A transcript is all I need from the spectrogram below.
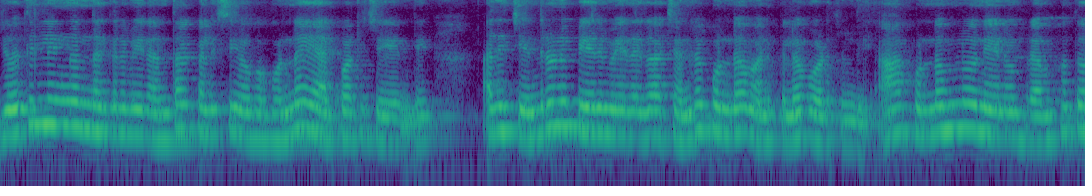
జ్యోతిర్లింగం దగ్గర మీరంతా కలిసి ఒక కుండ ఏర్పాటు చేయండి. అది చంద్రుని పేరు మీదుగా చంద్రకుండం అని పిలువబడుతుంది. ఆ కుండంలో నేను బ్రహ్మతో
